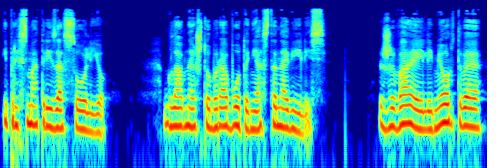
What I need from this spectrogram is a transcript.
и присмотри за солью. Главное, чтобы работы не остановились. Живая или мертвая,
